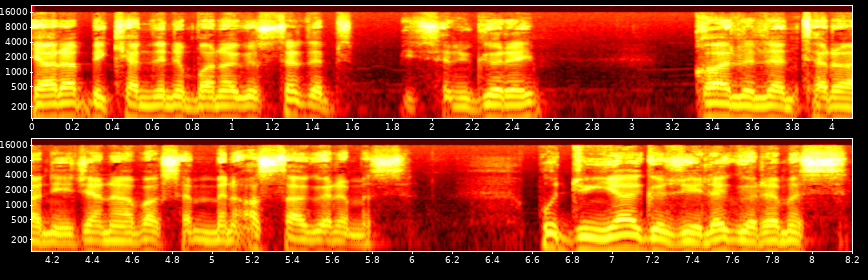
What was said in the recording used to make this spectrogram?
Ya Rabbi kendini bana göster de seni göreyim. Gale len terani. Cenab-ı Hak sen beni asla göremezsin. Bu dünya gözüyle göremezsin.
